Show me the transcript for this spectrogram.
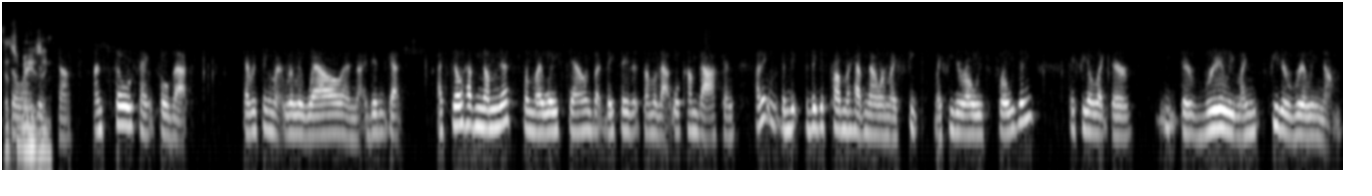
That's so amazing. I'm, just, uh, I'm so thankful that everything went really well, and I didn't get. I still have numbness from my waist down, but they say that some of that will come back. And I think the the biggest problem I have now are my feet. My feet are always frozen. They feel like they're they're really my feet are really numb,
